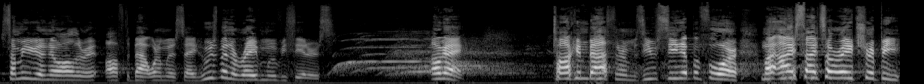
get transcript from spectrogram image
Some of you are gonna know all the, off the bat what I'm gonna say. Who's been to rave movie theaters? Okay. Talking bathrooms, you've seen it before. My eyesight's already trippy.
